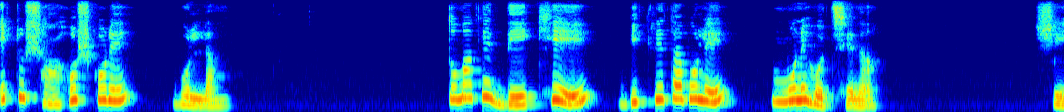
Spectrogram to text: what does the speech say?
একটু সাহস করে বললাম, তোমাকে দেখে বিক্রেতা বলে মনে হচ্ছে না। সে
